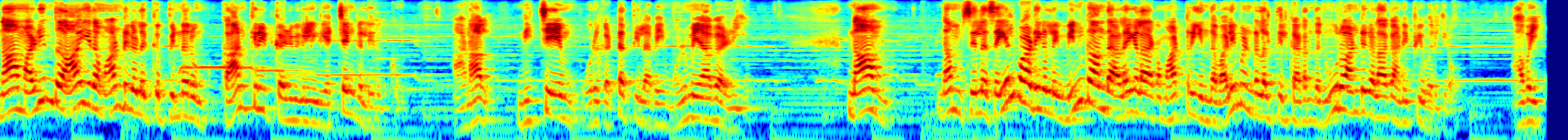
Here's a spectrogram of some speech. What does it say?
நாம் அழிந்து ஆயிரம் ஆண்டுகளுக்கு பின்னரும் கான்கிரீட் கழிவுகளின் எச்சங்கள் இருக்கும். ஆனால் நிச்சயம் ஒரு கட்டத்தில் அவை முழுமையாக அழியும். நாம் நம் சில செயல்பாடுகளை மின்காந்த அலைகளாக மாற்றி இந்த வளிமண்டலத்தில் கடந்த நூறு ஆண்டுகளாக அனுப்பி வருகிறோம். அவை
